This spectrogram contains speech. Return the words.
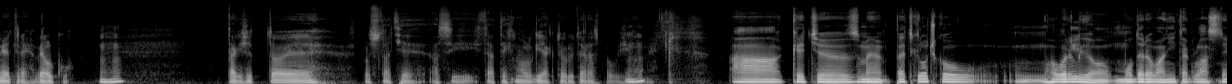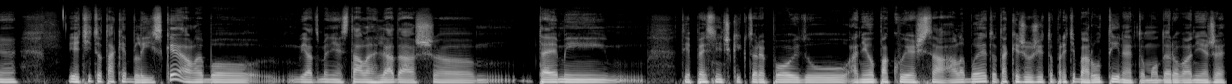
metre, veľkú. Uh-huh. Takže to je v podstate asi tá technológia, ktorú teraz používame. Uh-huh. A keď e, sme pred chvíľočkou hovorili o moderovaní, tak vlastne je ti to také blízke, alebo viac menej stále hľadáš e, témy, tie pesničky, ktoré pôjdu a neopakuješ sa, alebo je to také, že už je to pre teba rutíne to moderovanie, že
